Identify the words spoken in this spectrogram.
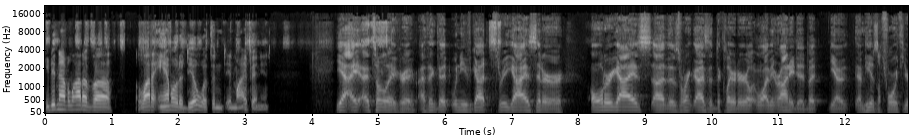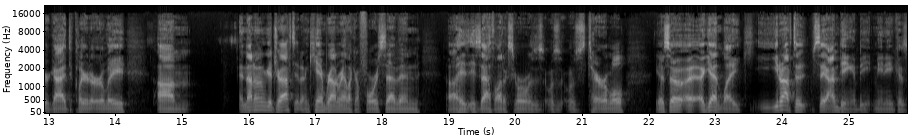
he didn't have a lot of uh, a lot of ammo to deal with, in, in my opinion. Yeah, I, I totally agree. I think that when you've got three guys that are older guys, uh, those weren't guys that declared early. Well, I mean, Ronnie did, but you know, I mean, he was a fourth year guy, declared early, um, and none of them get drafted. I mean, Cam Brown ran like a four seven. Uh, his his athletic score was was was terrible. Know, so uh, again, like you don't have to say I'm being a meanie because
